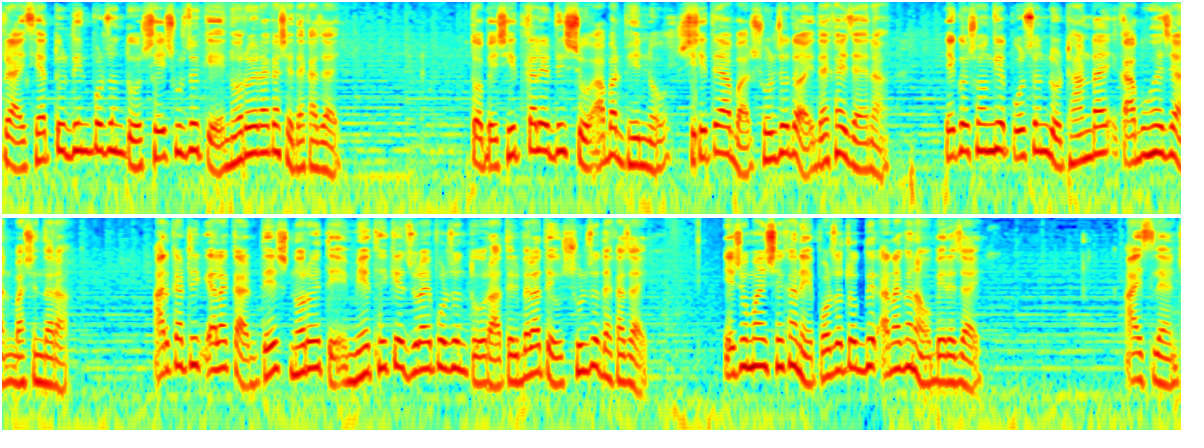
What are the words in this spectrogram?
প্রায় ছিয়াত্তর দিন পর্যন্ত সেই সূর্যকে নরওয়ের আকাশে দেখা যায়। তবে শীতকালের দৃশ্য আবার ভিন্ন। শীতে আবার সূর্যোদয় দেখাই যায় না। একই সঙ্গে প্রচণ্ড ঠান্ডায় কাবু হয়ে যান বাসিন্দারা। আর্কাটিক এলাকার দেশ নরওয়েতে মে থেকে জুলাই পর্যন্ত রাতের বেলাতেও সূর্য দেখা যায়। এ সময় সেখানে পর্যটকদের আনাগানাও বেড়ে যায়। আইসল্যান্ড।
